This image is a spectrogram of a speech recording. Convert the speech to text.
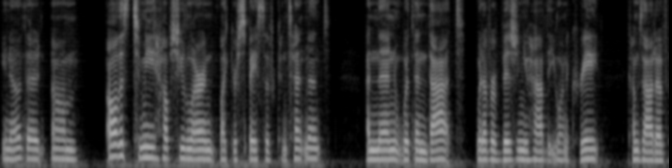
you know that um, all this to me helps you learn like your space of contentment, and then within that, whatever vision you have that you want to create comes out of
